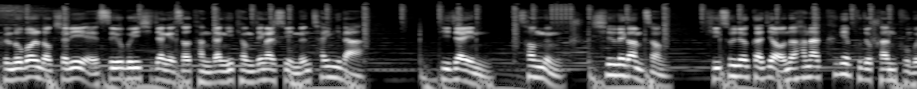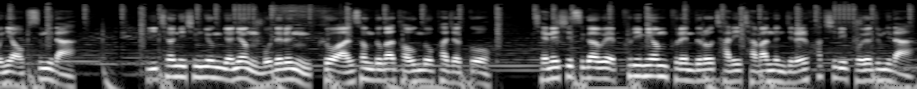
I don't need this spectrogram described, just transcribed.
글로벌 럭셔리 SUV 시장에서 당당히 경쟁할 수 있는 차입니다. 디자인, 성능, 실내 감성, 기술력까지 어느 하나 크게 부족한 부분이 없습니다. 2026년형 모델은 그 완성도가 더욱 높아졌고, 제네시스가 왜 프리미엄 브랜드로 자리 잡았는지를 확실히 보여줍니다.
